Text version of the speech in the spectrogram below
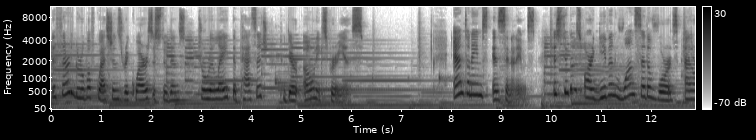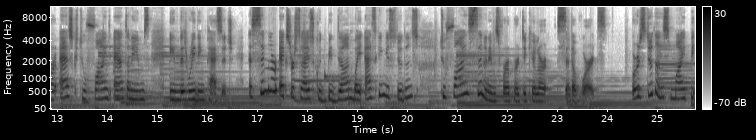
The third group of questions requires students to relate the passage to their own experience. Antonyms and synonyms. The students are given one set of words and are asked to find antonyms in the reading passage. A similar exercise could be done by asking students to find synonyms for a particular set of words. Or students might be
